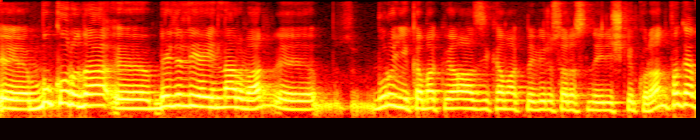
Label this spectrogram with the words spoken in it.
Ee, bu konuda e, belirli yayınlar var. Ee, burun yıkamak ve ağız yıkamakla virüs arasında ilişki kuran. Fakat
